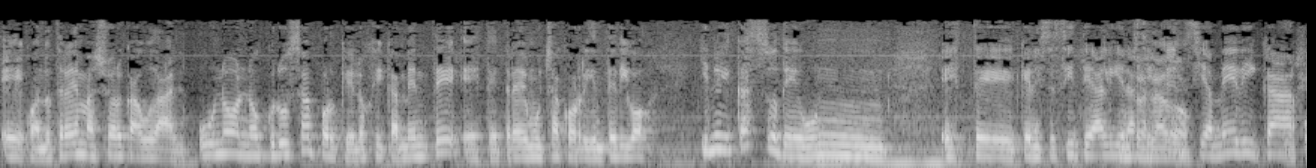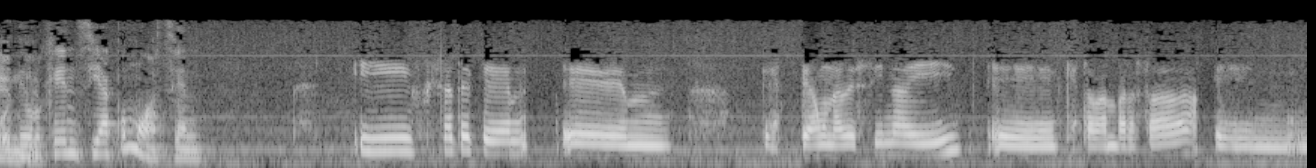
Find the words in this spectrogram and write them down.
eh, cuando trae mayor caudal, uno no cruza porque lógicamente este, trae mucha corriente. Digo, y en el caso de un este, que necesite alguien asistencia médica o de urgencia, ¿cómo hacen? Y fíjate que eh, este, a una vecina ahí eh, que estaba embarazada en,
